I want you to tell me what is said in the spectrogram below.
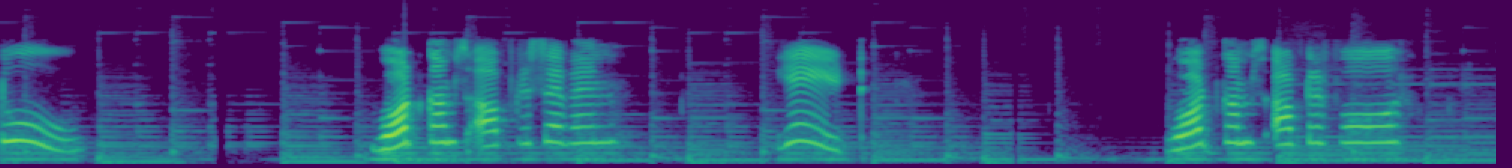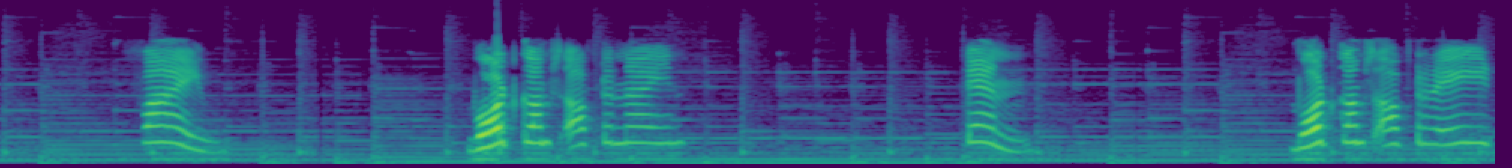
2. What comes after 7? 8. What comes after 4? 5. What comes after 9? 10. What comes after 8?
